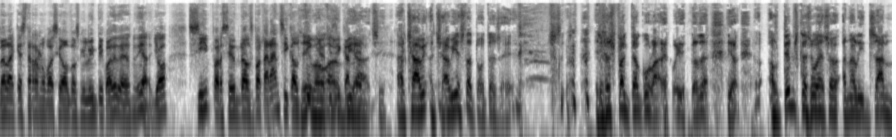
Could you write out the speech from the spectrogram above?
de aquesta renovació del 2024, i deies, mira, jo sí, per ser dels veterans sí que el sí, tinc eh, físicament. Ja, sí. El Xavi, el Xavi està totes, eh? és espectacular. Eh? Vull dir, cosa, jo, el temps que s'ho analitzant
